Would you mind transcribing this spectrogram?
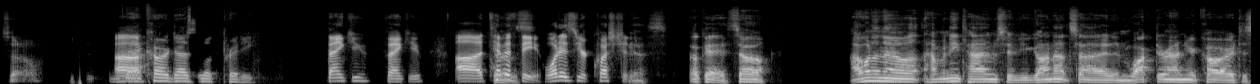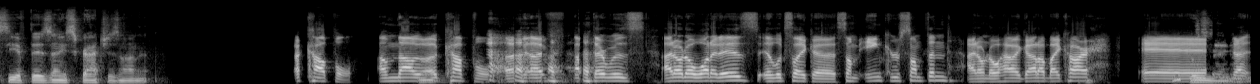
So Uh, that car does look pretty. Thank you. Thank you. Uh, Timothy, what is your question? Yes. Okay, so I want to know how many times have you gone outside and walked around your car to see if there's any scratches on it? A couple. I'm not a Mm. couple. I, I've, uh, there was. I don't know what it is. It looks like uh, some ink or something. I don't know how it got on my car, and Ooh. I,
